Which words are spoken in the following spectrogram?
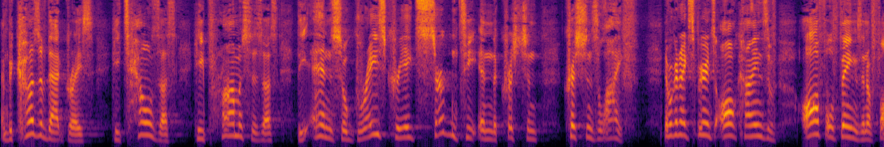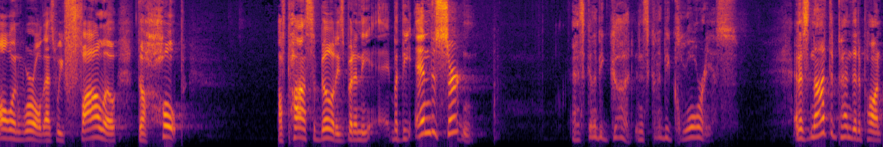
And because of that grace, he tells us, he promises us the end. So grace creates certainty in the Christian, Christian's life. Now we're going to experience all kinds of awful things in a fallen world as we follow the hope of possibilities, but, in the, but the end is certain. And it's going to be good and it's going to be glorious. And it's not dependent upon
